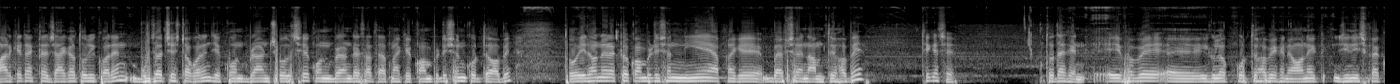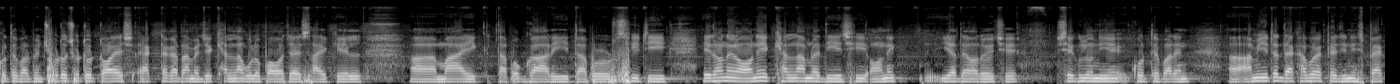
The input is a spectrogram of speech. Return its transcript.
মার্কেটে একটা জায়গা তৈরি করেন, বোঝার চেষ্টা করেন যে কোন ব্র্যান্ড চলছে, কোন ব্র্যান্ডের সাথে আপনাকে কম্পিটিশন করতে হবে। তো এই ধরনের একটা কম্পিটিশন নিয়ে আপনাকে ব্যবসায় নামতে হবে, ঠিক আছে? তো দেখেন, এইভাবে এগুলো করতে হবে। এখানে অনেক জিনিস প্যাক করতে পারবেন। ছোট ছোট টয়েস এক টাকা দামে যে খেলনাগুলো পাওয়া যায় সাইকেল মাইক তারপর গাড়ি, তারপর সিটি এ ধরনের অনেক খেলনা আমরা দিয়েছি, অনেক ইয়া দেওয়া রয়েছে, সেগুলো নিয়ে করতে পারেন। আমি এটা দেখাবো একটা জিনিস প্যাক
